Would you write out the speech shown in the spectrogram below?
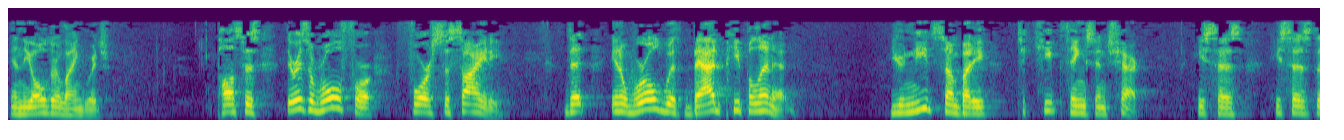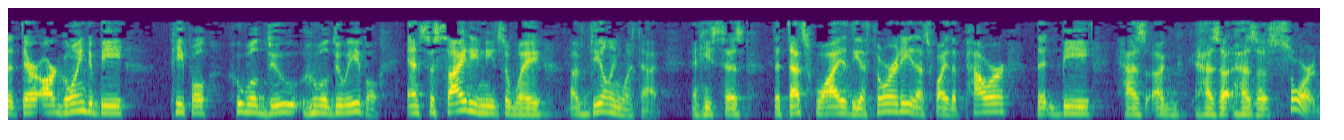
in the older language. Paul says there is a role for, for society. That in a world with bad people in it, you need somebody to keep things in check. He says, he says that there are going to be people who will do, who will do evil. And society needs a way of dealing with that. And he says that that's why the authority, that's why the power that be has a, has a, has a sword.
